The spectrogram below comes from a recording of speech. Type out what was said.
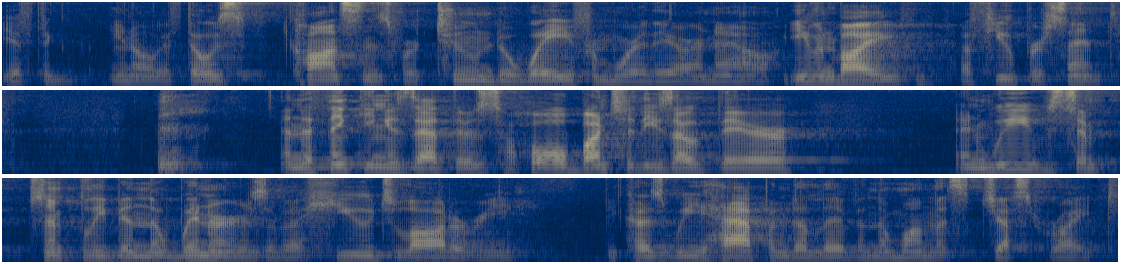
if, the, you know, if those constants were tuned away from where they are now, even by a few percent. and the thinking is that there's a whole bunch of these out there, and we've sim- simply been the winners of a huge lottery because we happen to live in the one that's just right.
